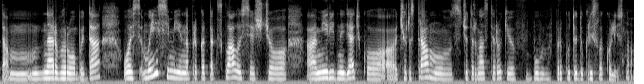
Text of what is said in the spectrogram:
там нерви робить. Да? Ось в моїй сім'ї, наприклад, так склалося, що мій рідний дядько через травму з 14 років був прикутий до крісла колісного.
